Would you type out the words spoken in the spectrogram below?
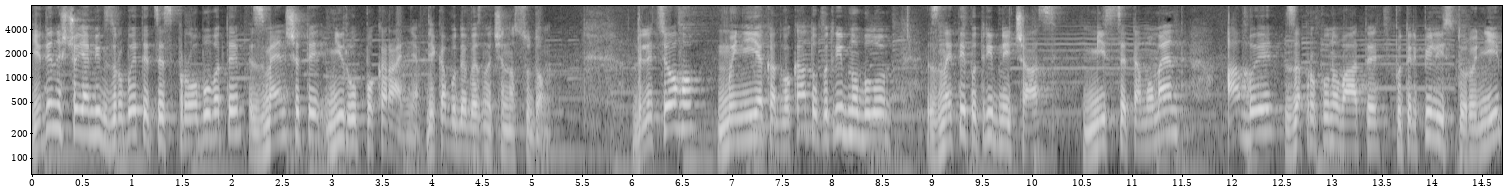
Єдине, що я міг зробити, це спробувати зменшити міру покарання, яка буде визначена судом. Для цього мені, як адвокату, потрібно було знайти потрібний час, місце та момент, аби запропонувати потерпілій стороні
